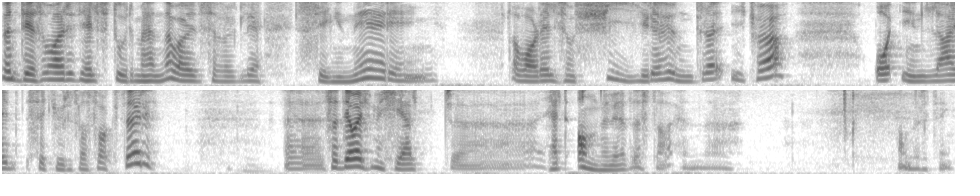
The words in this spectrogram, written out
Men det som var helt store med henne, var jo selvfølgelig signering. Da var det liksom 400 i kø, og innleid Securitas-vakter. Eh, så det var liksom helt, eh, helt annerledes da enn eh, andre ting.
